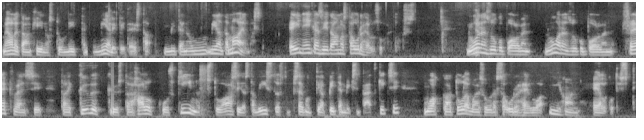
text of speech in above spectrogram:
me aletaan kiinnostua niiden mielipiteistä, miten on mieltä maailmasta. Ei niinkään siitä omasta urheilusuorituksesta. Nuoren sukupolven, nuoren sukupolven frekvenssi tai kyvykkyys tai halukkuus kiinnostua asiasta 15 sekuntia pitemmiksi pätkiksi muokkaa tulevaisuudessa urheilua ihan helkutisti.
